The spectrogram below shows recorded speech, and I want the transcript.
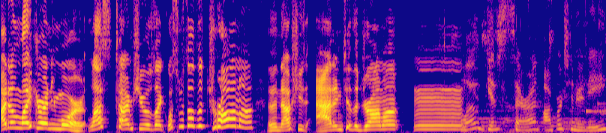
I don't like her anymore. Last time she was like, "What's with all the drama?" And then now she's adding to the drama. Mm. Willow gives Sarah an opportunity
